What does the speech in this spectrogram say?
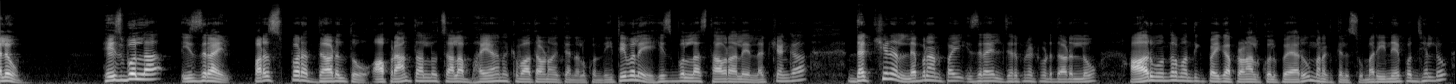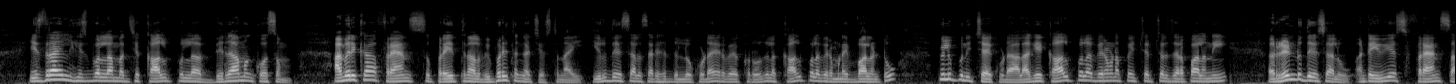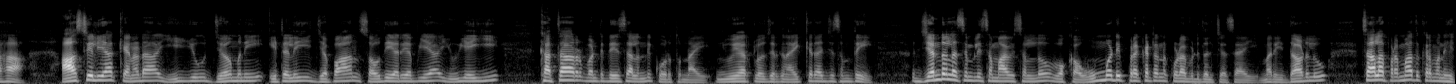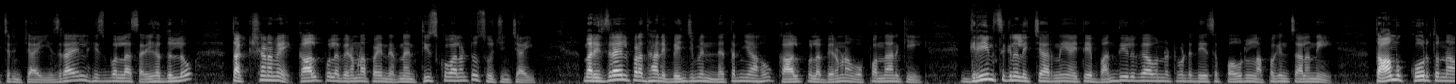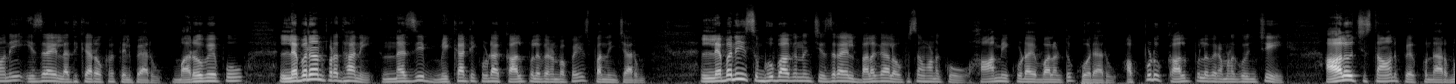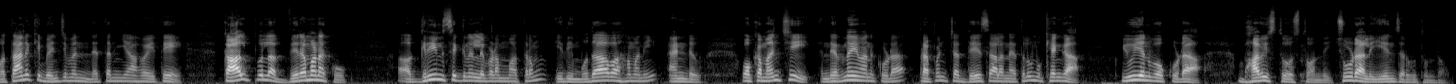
Hello. Hezbollah Israel పరస్పర దాడులతో ఆ ప్రాంతాల్లో చాలా భయానక వాతావరణం అయితే నెలకొంది. ఇటీవలే హిజ్బుల్లా స్థావరాలే లక్ష్యంగా దక్షిణ లెబనాన్పై ఇజ్రాయెల్ జరిపినటువంటి దాడుల్లో ఆరు వందల మందికి పైగా ప్రాణాలు కోల్పోయారు. మనకు తెలుసు. మరి ఈ నేపథ్యంలో ఇజ్రాయెల్ హిజ్బుల్లా మధ్య కాల్పుల విరామం కోసం అమెరికా ఫ్రాన్స్ ప్రయత్నాలు విపరీతంగా చేస్తున్నాయి. ఇరు దేశాల సరిహద్దుల్లో కూడా ఇరవై ఒక్క రోజుల కాల్పుల విరమణ ఇవ్వాలంటూ పిలుపునిచ్చాయి కూడా. అలాగే కాల్పుల విరమణపై చర్చలు జరపాలని రెండు దేశాలు అంటే యుఎస్ ఫ్రాన్స్ సహా Australia Canada EU Germany Italy Japan Saudi Arabia UAE Qatar వంటి దేశాలన్నీ కోరుతున్నాయి. న్యూయార్క్లో జరిగిన ఐక్యరాజ్య సమితి జనరల్ అసెంబ్లీ సమావేశంలో ఒక ఉమ్మడి ప్రకటన కూడా విడుదల చేశాయి. మరి ఈ దాడులు చాలా ప్రమాదకరమని హెచ్చరించాయి. ఇజ్రాయెల్ హిజ్బుల్లా సరిహద్దుల్లో తక్షణమే కాల్పుల విరమణపై నిర్ణయం తీసుకోవాలంటూ సూచించాయి. మరి ఇజ్రాయెల్ ప్రధాని బెంజమిన్ నెతన్యాహు కాల్పుల విరమణ ఒప్పందానికి గ్రీన్ సిగ్నల్ ఇచ్చారని అయితే బందీలుగా ఉన్నటువంటి దేశ పౌరులను అప్పగించాలని తాము కోరుతున్నామని ఇజ్రాయెల్ అధికారి ఒకరు తెలిపారు. మరోవైపు లెబనాన్ ప్రధాని నజీబ్ మికాటి కూడా కాల్పుల విరమణపై స్పందించారు. లెబనీస్ భూభాగం నుంచి ఇజ్రాయెల్ బలగాల ఉపసంహరణకు హామీ కూడా ఇవ్వాలంటూ కోరారు. అప్పుడు కాల్పుల విరమణ గురించి ఆలోచిస్తామని పేర్కొన్నారు. మొత్తానికి బెంజమిన్ నెతన్యాహు అయితే కాల్పుల విరమణకు గ్రీన్ సిగ్నల్ ఇవ్వడం మాత్రం ఇది ముదావహమని అండ్ ఒక మంచి నిర్ణయం అని కూడా ప్రపంచ దేశాల నేతలు ముఖ్యంగా యుఎన్ఓ కూడా భావిస్తూ వస్తోంది. చూడాలి ఏం జరుగుతుందో.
